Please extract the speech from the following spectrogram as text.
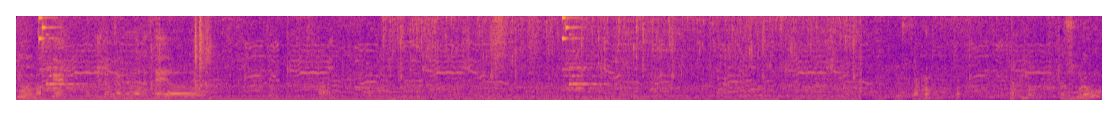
이거에 맞게 고추장 라면 넣으세요 자, 한, 자, 자, 한번 뒤집으라고?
